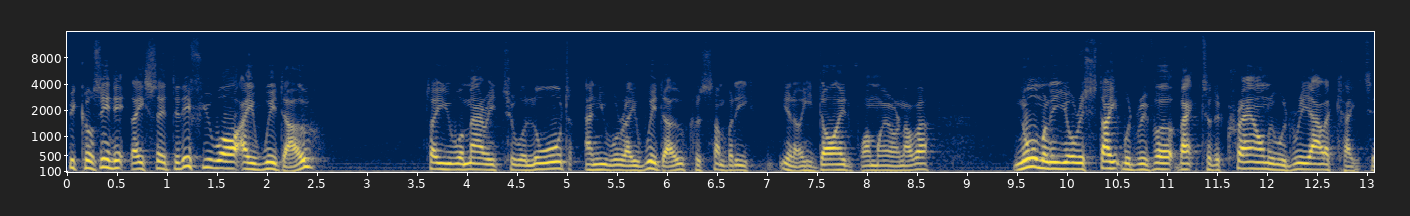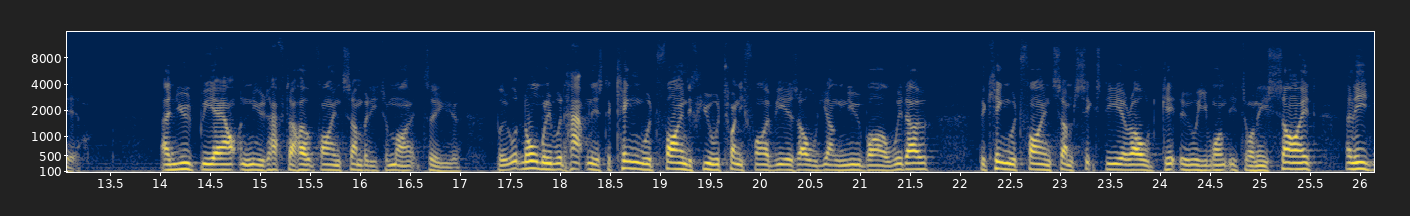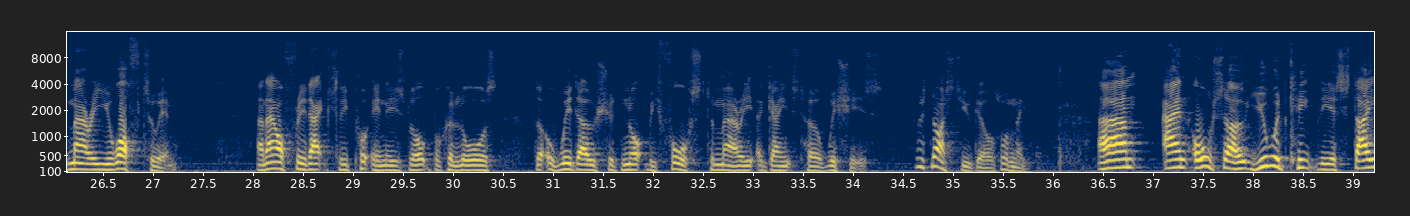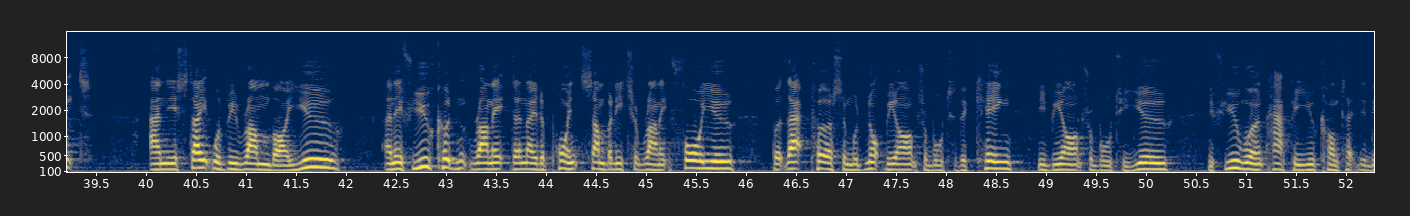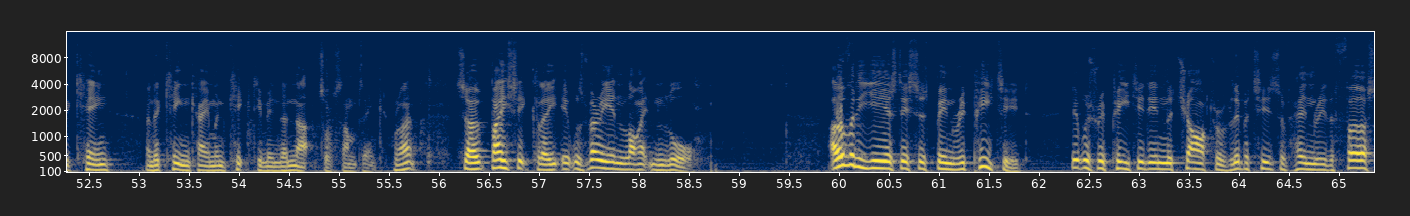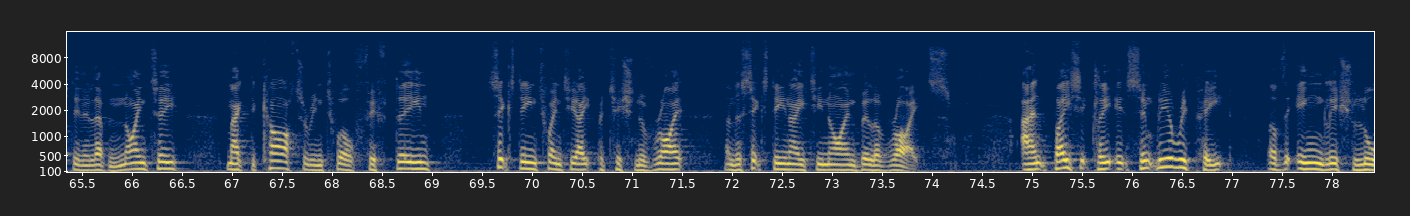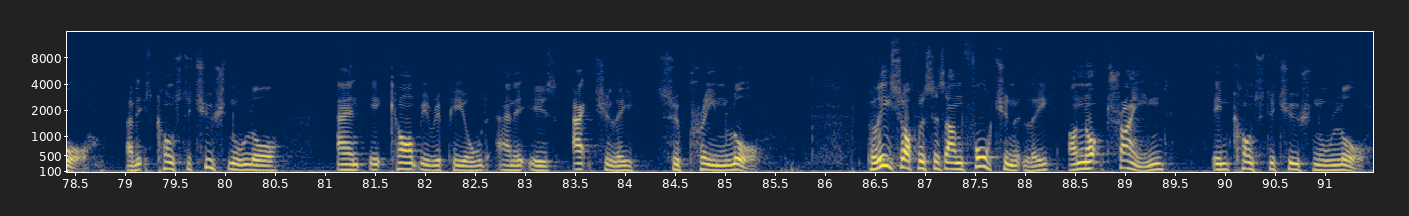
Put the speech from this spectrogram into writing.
because in it they said that if you are a widow, say you were married to a lord and you were a widow because somebody, you know, he died one way or another, normally your estate would revert back to the crown who would reallocate it. And you'd be out and you'd have to hope find somebody to it to you. But what normally would happen is the king would find if you were 25 years old, young, nubile widow, the king would find some 60 year old git who he wanted on his side and he'd marry you off to him. And Alfred actually put in his book of laws that a widow should not be forced to marry against her wishes. He was nice to you girls, wasn't he? Um, and also, you would keep the estate, and the estate would be run by you. And if you couldn't run it, then they'd appoint somebody to run it for you. But that person would not be answerable to the king, he'd be answerable to you. If you weren't happy, you contacted the king, and the king came and kicked him in the nuts or something, right? So basically, it was very enlightened law. Over the years, this has been repeated. It was repeated in the Charter of Liberties of Henry I in 1190, Magna Carta in 1215, 1628 Petition of Right, and the 1689 Bill of Rights. And basically, it's simply a repeat of the English law, and it's constitutional law and it can't be repealed and it is actually supreme law. Police officers, unfortunately, are not trained in constitutional law.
